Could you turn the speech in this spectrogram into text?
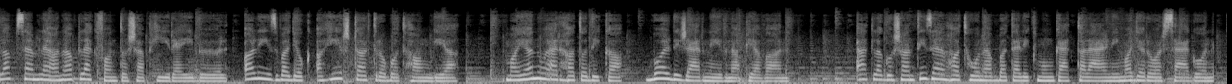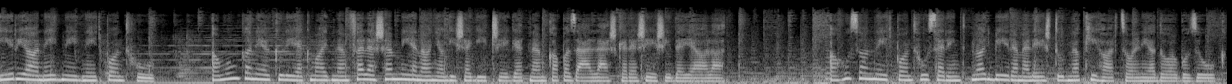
Lapszemle a nap legfontosabb híreiből. Alíz vagyok, a hírstart robot hangja. Ma január 6-a, Boldizsár névnapja van. Átlagosan 16 hónapba telik munkát találni Magyarországon, írja a 444.hu. A munkanélküliek majdnem fele semmilyen anyagi segítséget nem kap az álláskeresés ideje alatt. A 24.hu szerint nagy béremelést tudnak kiharcolni a dolgozók.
